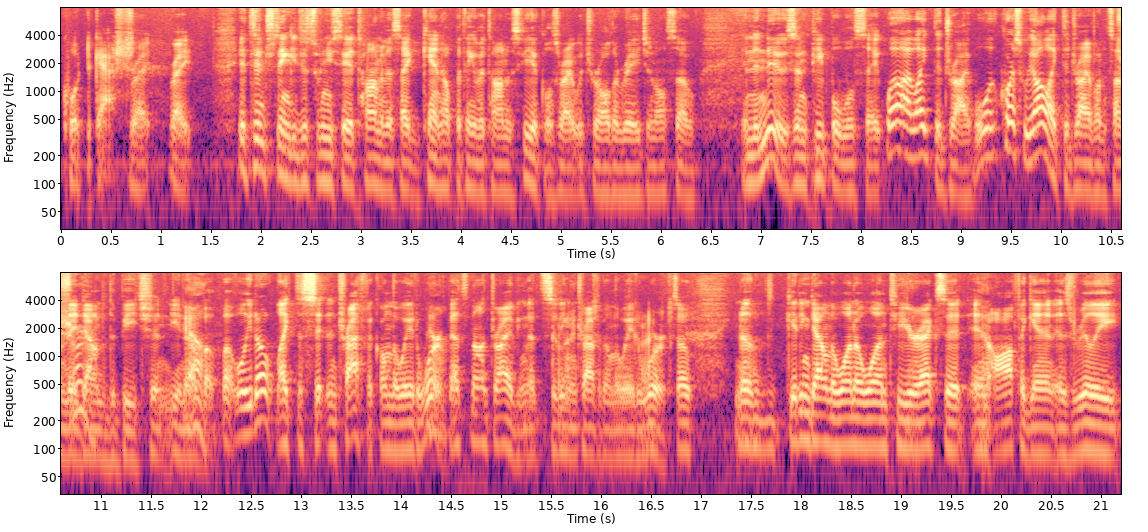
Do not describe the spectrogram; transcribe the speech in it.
quote to cash. Right, right. It's interesting just when you say autonomous, I can't help but think of autonomous vehicles, right, which are all the rage and also in the news. And people will say, "Well, I like to drive." Well, of course, we all like to drive on Sunday Sure. down to the beach, and you know, Yeah. but but we don't like to sit in traffic on the way to work. That's not driving. That's sitting in traffic on the way to work. So, you know, getting down the 101 to your exit and off again is really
